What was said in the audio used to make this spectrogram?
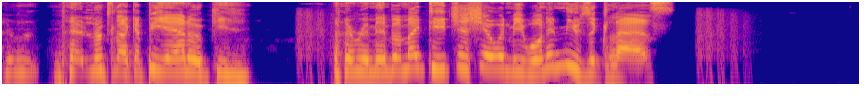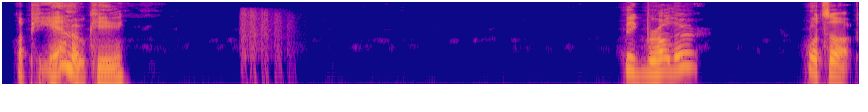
That looks like a piano key. I remember my teacher showing me one in music class. A piano key? Big brother? What's up?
